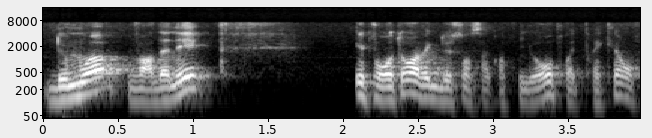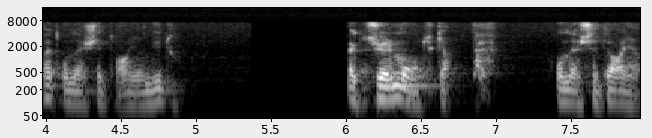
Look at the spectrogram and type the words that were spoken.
de, mois, voire d'années. Et pour autant, avec 250 000 euros, pour être très clair, en fait, on n'achète rien du tout. Actuellement, en tout cas, on n'achète rien.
